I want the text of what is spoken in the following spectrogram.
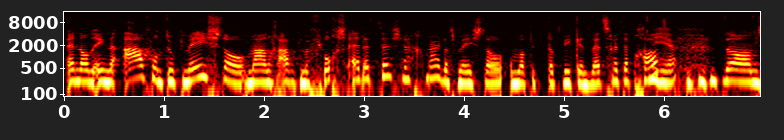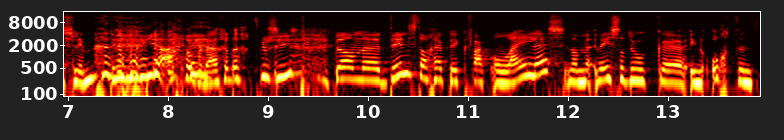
En dan in de avond doe ik meestal maandagavond mijn vlogs editen, zeg maar. Dat is meestal omdat ik dat weekend wedstrijd heb gehad. Ja, Dan, slim. ja, Over nagedacht. precies. Dan eh, dinsdag heb ik vaak online les. En dan me- meestal doe ik eh, in de ochtend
